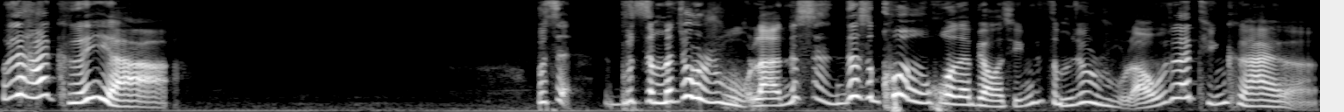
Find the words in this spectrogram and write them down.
我觉得还可以啊。不是，不怎么就乳了？那是那是困惑的表情，你怎么就乳了？我觉得挺可爱的。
